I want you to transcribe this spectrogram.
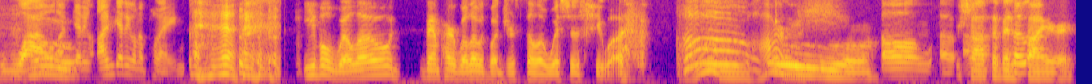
wow, I'm getting I'm getting on a plane. Evil Willow, Vampire Willow, is what Drusilla wishes she was. Ooh, harsh. Ooh. Oh, uh, Shots have been so, fired.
